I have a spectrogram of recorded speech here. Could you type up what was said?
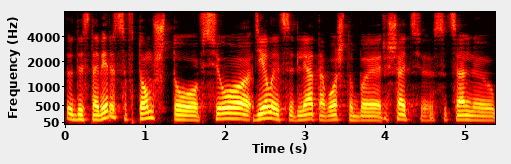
удостовериться в том, что все делается для того, чтобы решать э, социальную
